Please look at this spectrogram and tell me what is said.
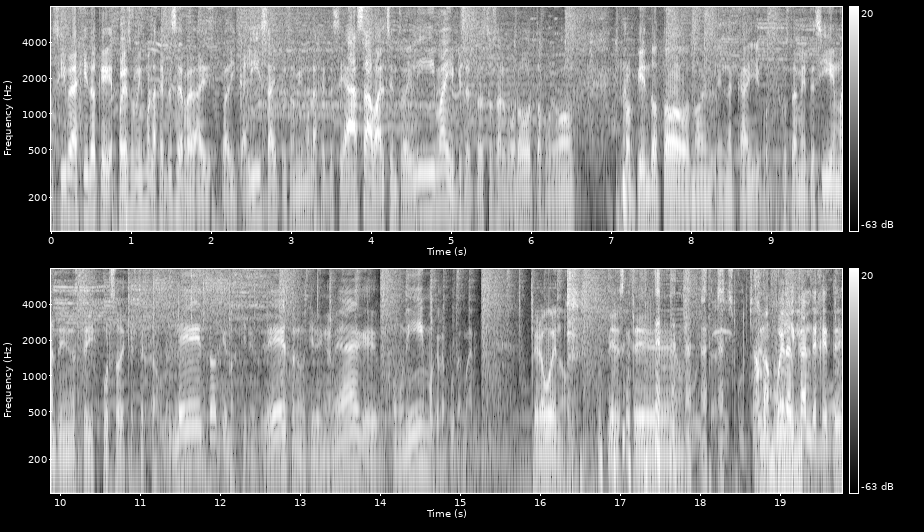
Y sí, me imagino que por eso mismo la gente se ra- radicaliza y por eso mismo la gente se asa, va al centro de Lima y empiezan todos estos alborotos, huevón, rompiendo todo, ¿no? En, en la calle, porque justamente siguen manteniendo este discurso de que esto es fraudulento, que nos quieren hacer esto, que nos quieren cambiar, que comunismo, que la puta madre. Pero bueno, este. se nos fue el alcalde, gente.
